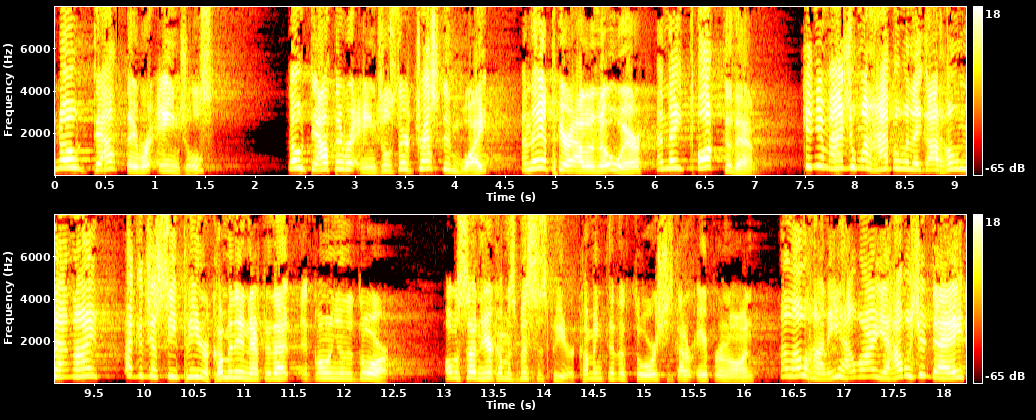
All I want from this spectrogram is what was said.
no doubt they were angels. No doubt they were angels. They're dressed in white and they appear out of nowhere and they talk to them. Can you imagine what happened when they got home that night? I could just see Peter coming in after that, and going in the door. All of a sudden, here comes Mrs. Peter coming to the door. She's got her apron on. Hello, honey. How are you? How was your day?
